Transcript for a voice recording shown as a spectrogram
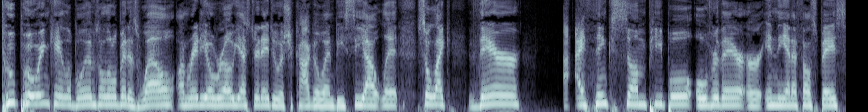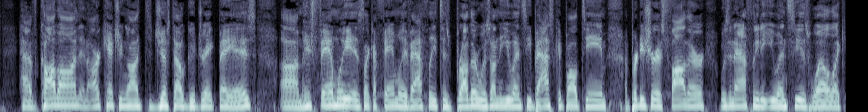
poo pooing Caleb Williams a little bit as well on Radio Row yesterday to a Chicago NBC outlet. So, like, they're. I- think some people over there or in the NFL space have caught on and are catching on to just how good Drake Maye is. Um, his family is like a family of athletes. His brother was on the UNC basketball team. I'm pretty sure his father was an athlete at UNC as well. Like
